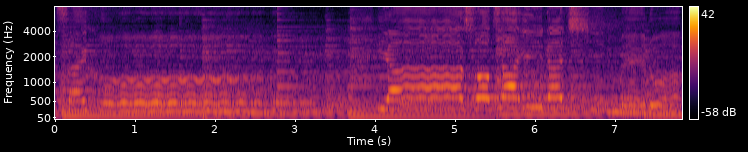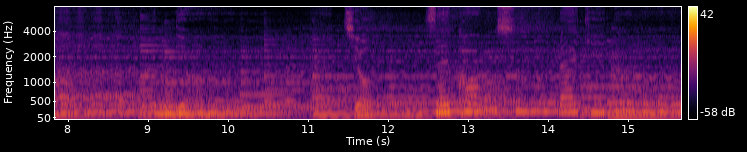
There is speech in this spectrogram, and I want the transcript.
载好，耶稣在咱心的暖流，将这苦事来祈祷。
